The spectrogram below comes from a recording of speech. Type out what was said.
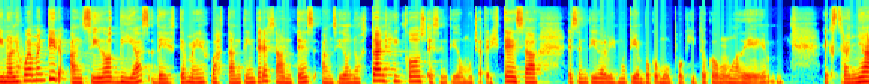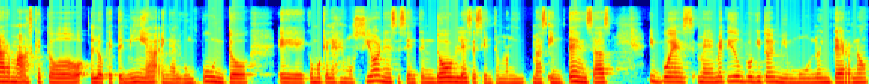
Y no les voy a mentir, han sido días de este mes bastante interesantes, han sido nostálgicos, he sentido mucha tristeza, he sentido al mismo tiempo como un poquito como de extrañar más que todo lo que tenía en algún punto, eh, como que las emociones se sienten dobles, se sienten más intensas. Y pues me he metido un poquito en mi mundo interno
